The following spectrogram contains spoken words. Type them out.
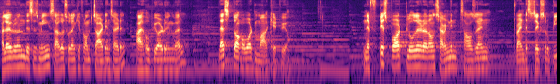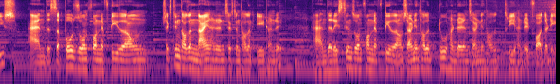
Hello everyone, this is me Sagar Solanki from Chart Insider. I hope you are doing well. Let's talk about market view. Nifty spot closed at around 17,026 rupees and the support zone for Nifty is around 16,900 and 16,800 and the resistance zone for Nifty is around 17,200 and 17,300 for the day.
